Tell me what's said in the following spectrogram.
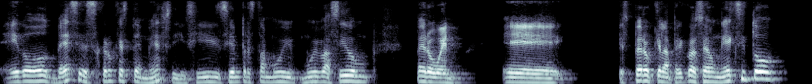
he ido dos veces, creo que este mes, y sí, siempre está muy, muy vacío. Pero bueno, eh, espero que la película sea un éxito.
